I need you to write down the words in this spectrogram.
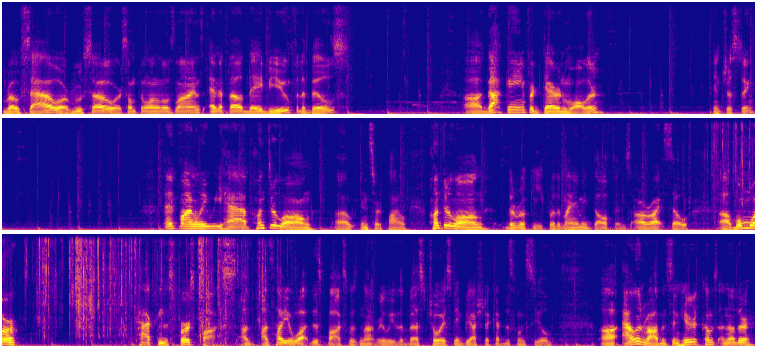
Rousseau or Russo or something along those lines. NFL debut for the Bills. Uh, got game for Darren Waller. Interesting. And finally, we have Hunter Long, uh, insert pile. Hunter Long, the rookie for the Miami Dolphins. All right, so uh, one more pack in this first box. I'll, I'll, tell you what, this box was not really the best choice. Maybe I should have kept this one sealed. Uh, Allen Robinson. Here comes another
